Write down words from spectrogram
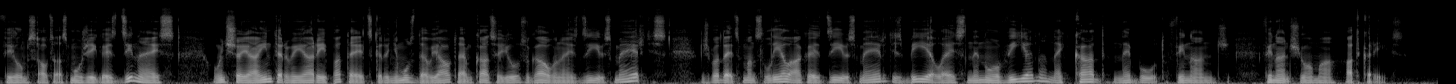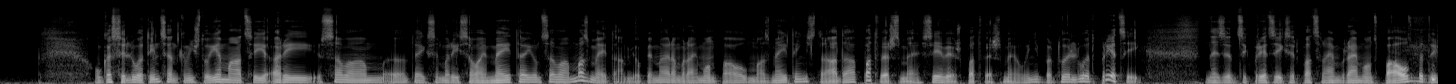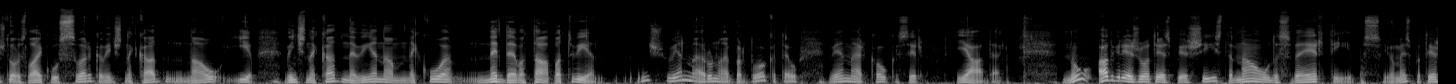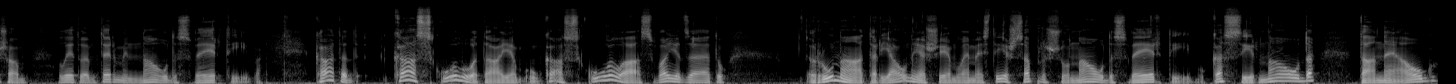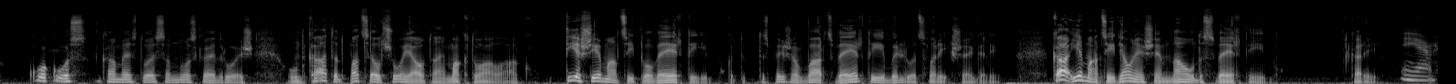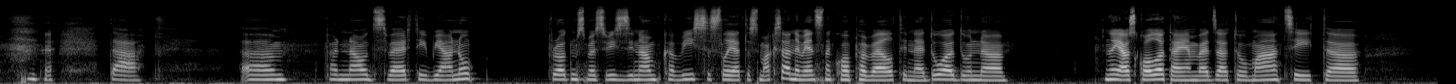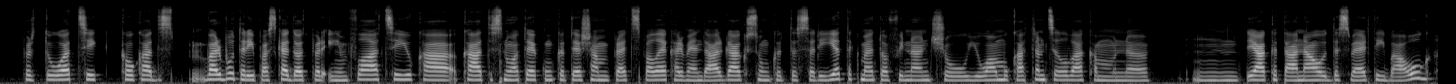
filma saucās Mūžīgais dzinējs. Viņš šajā intervijā arī pateica, kad viņam uzdeva jautājumu, kāds ir jūsu galvenais dzīves mērķis. Viņš teica, mans lielākais dzīves mērķis bija, lai es ne no viena nekad nebūtu finanšu, finanšu jomā atkarīgs. Un kas ir ļoti interesanti, ka viņš to iemācīja arī, savām, teiksim, arī savai meitai un savām mazmeitām. Jo, piemēram, Raimonda Paula mazmeitiņa strādā patversmē, sieviešu patversmē. Viņi par to ir ļoti priecīgi. Nezinu, cik priecīgs ir pats Raim, Raimons Pauls, bet viņš to visu laiku uzsver, ka viņš nekad, nav, viņš nekad nevienam neko nedeva tāpat vien. Viņš vienmēr runāja par to, ka tev vienmēr kaut kas ir jādara. Nu, atgriežoties pie šīs naudas vērtības, jo mēs patiešām lietojam terminu naudas vērtība. Kā tad, kā skolotājiem un kā skolās vajadzētu runāt ar jauniešiem, lai mēs tieši saprastu šo naudas vērtību? Kas ir nauda? Tā neaug kokos, kā mēs to esam noskaidrojuši, un kā tad pacelt šo jautājumu aktuālāku? Tieši iemācīt to vērtību. Tas priekšām vārds vērtība ir ļoti svarīgs šajā gadījumā. Kā iemācīt jauniešiem naudas vērtību? Karī. Jā, tā. Um, par naudas vērtību. Jā, nu, protams, mēs visi zinām, ka visas lietas maksā. Neviens neko par velti nedod. Un, uh, nu, jā, skolotājiem vajadzētu mācīt uh, par to, cik kaut kādas, varbūt arī paskaidrot par inflāciju, kā, kā tas notiek, un ka tiešām preces paliek ar vien dārgākas, un ka tas arī ietekmē to finanšu jomu katram cilvēkam. Un, uh, jā, ka tā naudas vērtība aug.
